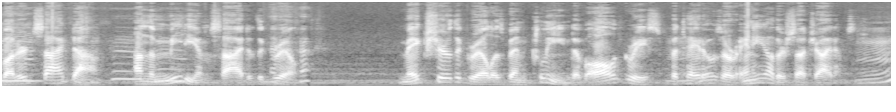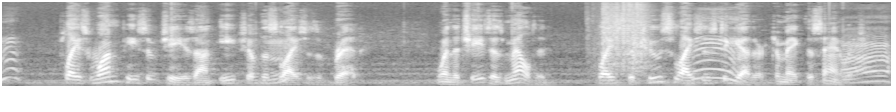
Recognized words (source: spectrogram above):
buttered side down, on the medium side of the grill. Make sure the grill has been cleaned of all grease, potatoes, or any other such items. Place one piece of cheese on each of the slices of bread. When the cheese is melted, place the two slices mm. together to make the sandwich. Mm.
